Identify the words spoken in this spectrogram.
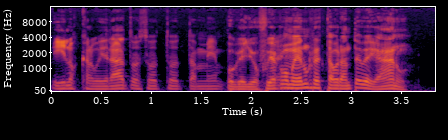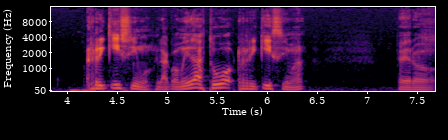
Y los carbohidratos, eso, también. Porque yo fui a comer a un restaurante vegano. Riquísimo. La comida estuvo riquísima. Pero,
